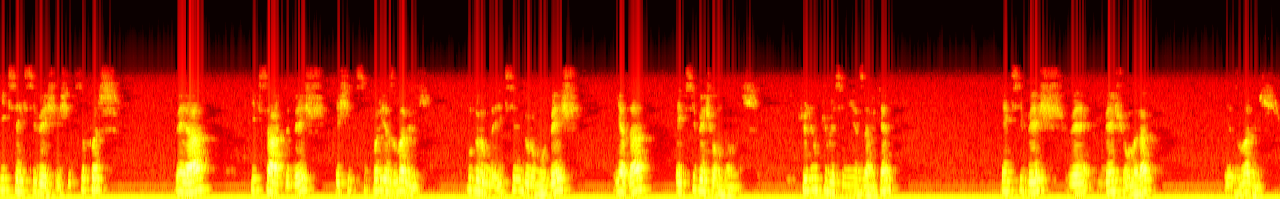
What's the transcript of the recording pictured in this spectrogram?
x eksi 5 eşit 0 veya x artı 5 eşit 0 yazılabilir. Bu durumda x'in durumu 5 ya da eksi 5 olmalıdır. Çözüm kümesini yazarken eksi 5 ve 5 olarak yazılabilir.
